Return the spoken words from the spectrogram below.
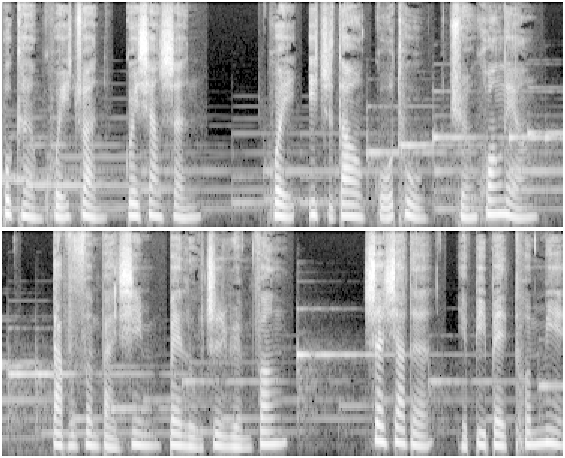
不肯回转归向神，会一直到国土全荒凉，大部分百姓被掳至远方，剩下的也必被吞灭。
